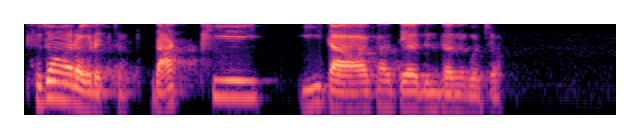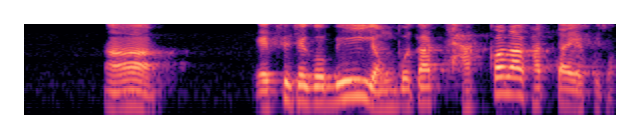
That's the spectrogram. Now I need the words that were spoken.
부정하라 그랬죠. not p 이다가 돼야 된다는 거죠. 아, x제곱이 0보다 작거나 같다의 부정.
